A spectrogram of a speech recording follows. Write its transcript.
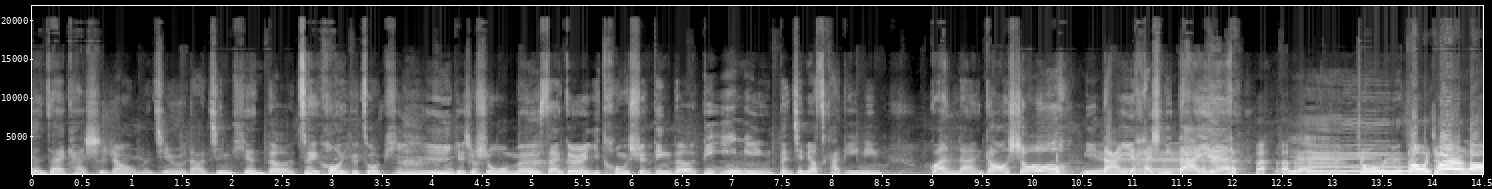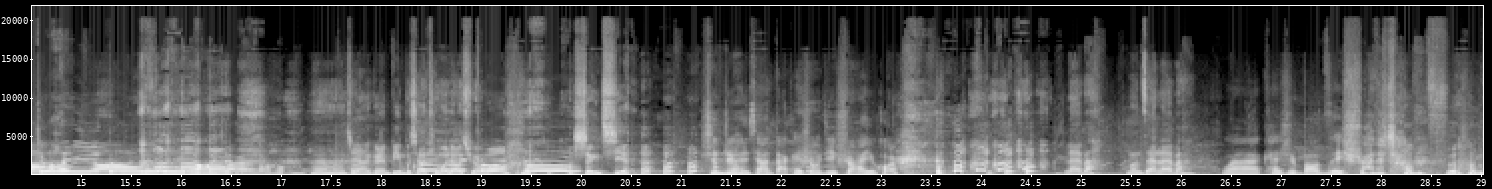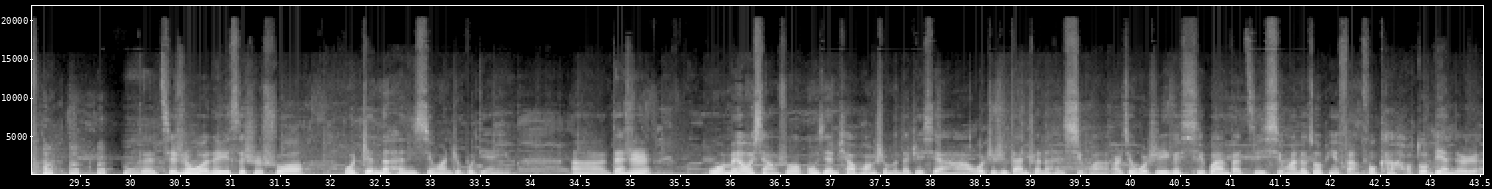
那现在开始，让我们进入到今天的最后一个作品，也就是我们三个人一同选定的第一名，本届妙斯卡第一名，《灌篮高手》。你大爷还是你大爷？终于到这儿了！终于到，终于到这儿了。嗯，这两个人并不想听我聊拳王，好生气，甚至很想打开手机刷一会儿。来吧，萌仔，来吧。哇，开始报自己刷的场次了吗？对，其实我的意思是说，我真的很喜欢这部电影，啊，但是我没有想说贡献票房什么的这些哈，我只是单纯的很喜欢，而且我是一个习惯把自己喜欢的作品反复看好多遍的人。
